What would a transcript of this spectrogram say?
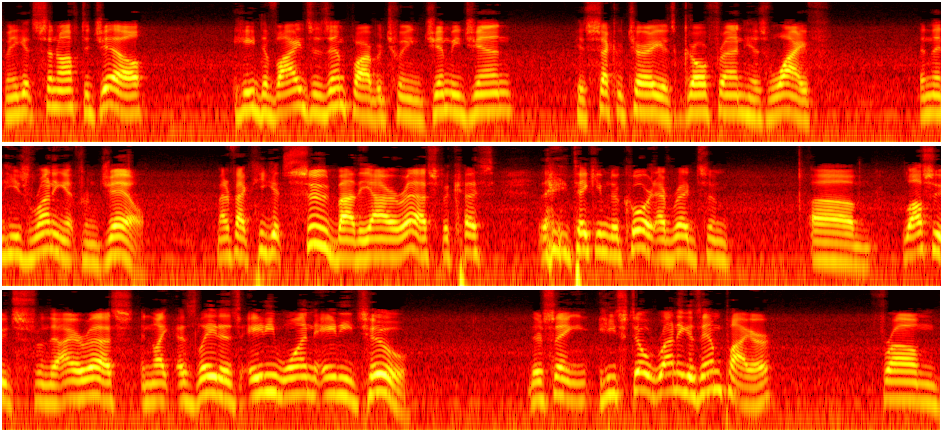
When he gets sent off to jail, he divides his empire between Jimmy Ginn, his secretary, his girlfriend, his wife, and then he's running it from jail. Matter of fact, he gets sued by the IRS because they take him to court. I've read some um, lawsuits from the IRS, and like as late as 81, 82, they're saying he's still running his empire from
